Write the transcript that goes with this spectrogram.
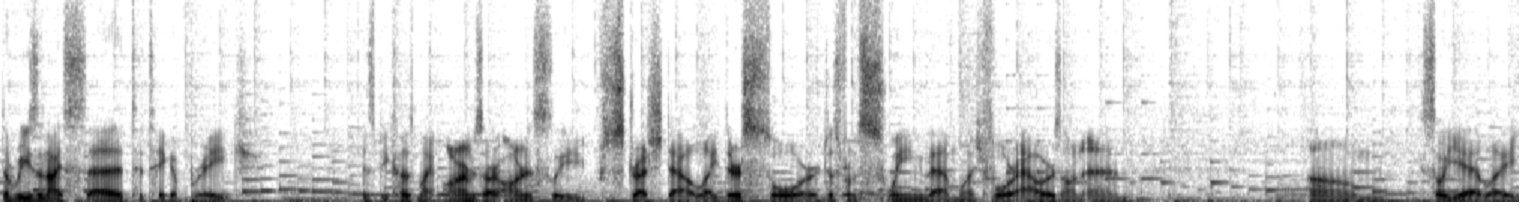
the reason I said to take a break is because my arms are honestly stretched out. Like they're sore just from swinging that much for hours on end. Um, so yeah, like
